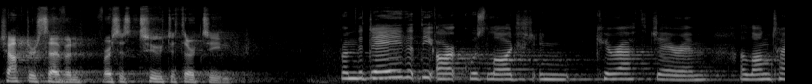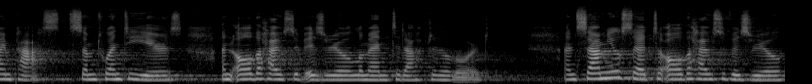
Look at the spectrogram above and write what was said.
chapter 7, verses 2 to 13. From the day that the ark was lodged in Kiriath Jearim, a long time past, some twenty years, and all the house of Israel lamented after the Lord. And Samuel said to all the house of Israel,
